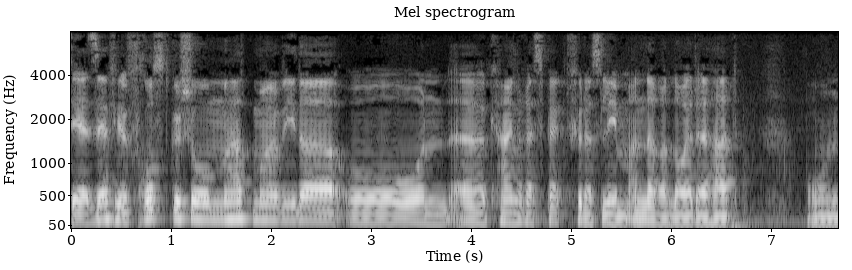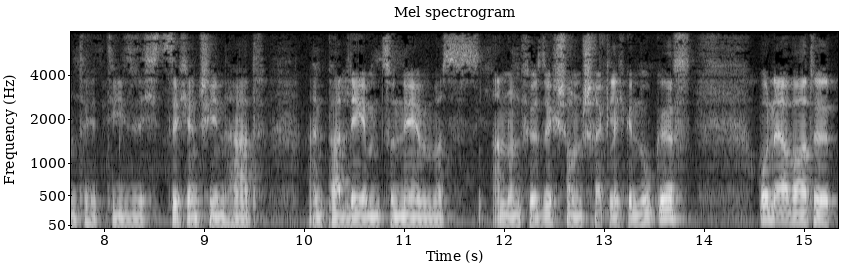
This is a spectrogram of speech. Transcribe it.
Der sehr viel Frust geschoben hat mal wieder und äh, keinen Respekt für das Leben anderer Leute hat und die sich, sich entschieden hat, ein paar Leben zu nehmen, was an und für sich schon schrecklich genug ist. Unerwartet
